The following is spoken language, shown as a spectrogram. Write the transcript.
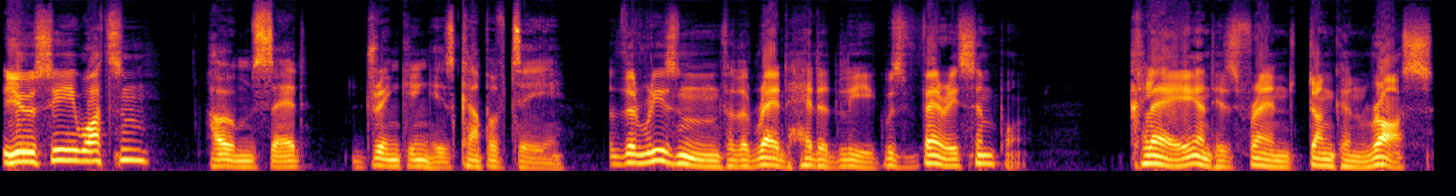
You see, Watson, Holmes said, drinking his cup of tea. the reason for the Red-Headed League was very simple. Clay and his friend Duncan Ross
